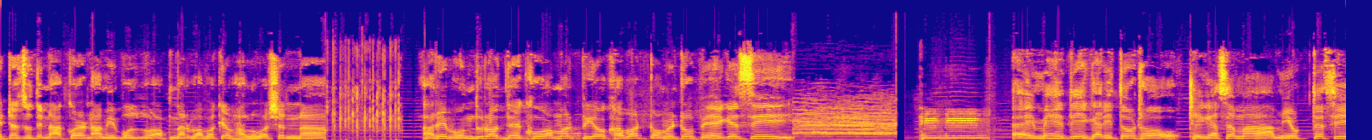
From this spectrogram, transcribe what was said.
এটা যদি না করেন, আমি বুঝব আপনার বাবাকে ভালোবাসেন না। আরে বন্ধুরা, দেখো আমার প্রিয় খাবার, টমেটো পেয়ে গেছি। এই মেহেদি, গাড়িতে ওঠো। ঠিক আছে, মা, আমি উঠতেছি।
